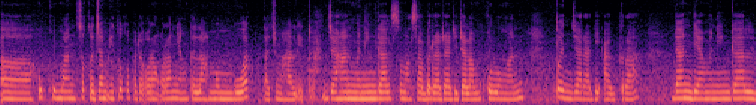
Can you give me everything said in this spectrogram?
uh, hukuman sekejam itu kepada orang-orang yang telah membuat Taj Mahal itu. Jahan meninggal semasa berada di dalam kurungan penjara di Agra dan dia meninggal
